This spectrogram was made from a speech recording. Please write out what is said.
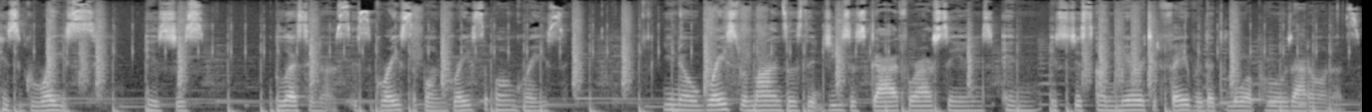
His grace is just blessing us. It's grace upon grace upon grace. You know, grace reminds us that Jesus died for our sins, and it's just unmerited favor that the Lord pours out on us.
